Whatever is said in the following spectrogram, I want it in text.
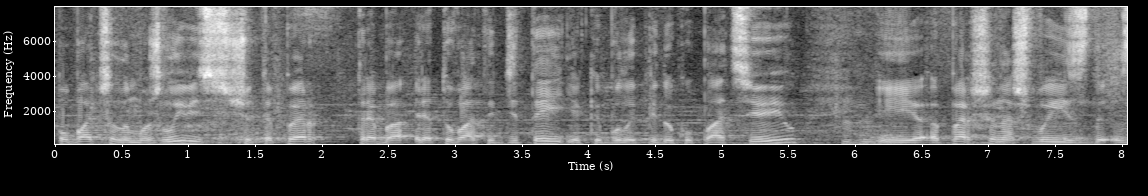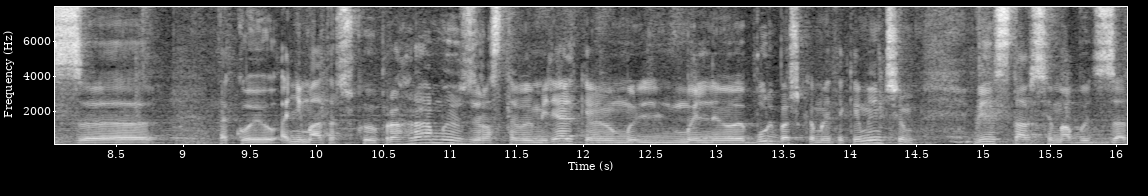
побачили можливість, що тепер треба рятувати дітей, які були під окупацією. І перший наш виїзд з е, такою аніматорською програмою, з ростовими ляльками, мильними бульбашками і таким іншим, він стався, мабуть, за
